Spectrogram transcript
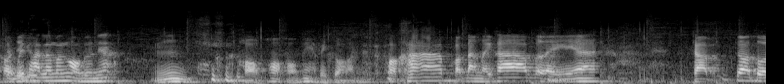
ก็จะไม่ทันแล้วมั้งออกเดือนเนี้ยอืมขอพ่อขอแม่ไปก่อน ขอครับขอตังค์หน่อยครับอะไรอย่างเงี้ยครับก็ตัว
